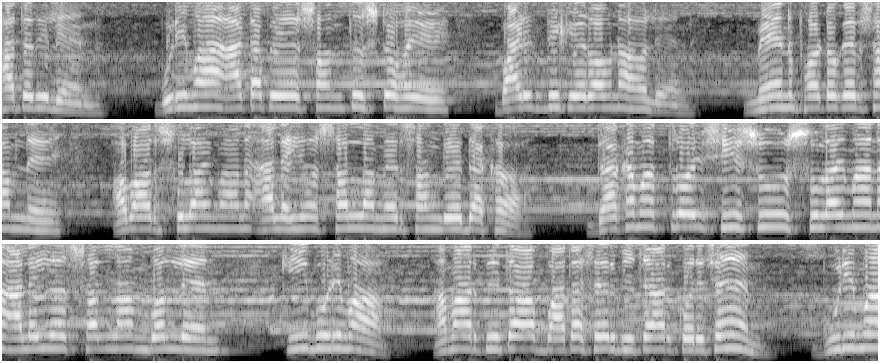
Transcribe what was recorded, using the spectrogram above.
হাতে দিলেন। বুড়িমা আটা পেয়ে সন্তুষ্ট হয়ে বাড়ির দিকে রওনা হলেন। মেন ফটকের সামনে আবার সুলাইমান আলহিসাল্লামের সঙ্গে দেখা। দেখা মাত্রই শিশু সুলাইমান আলহিসাল্লাম বললেন, কি বুড়িমা, আমার পিতা বাতাসের বিচার করেছেন? বুড়িমা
